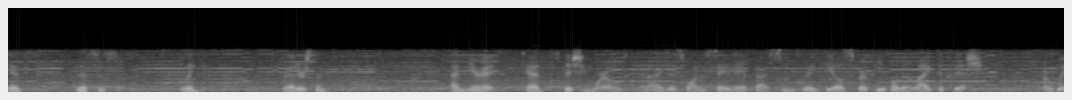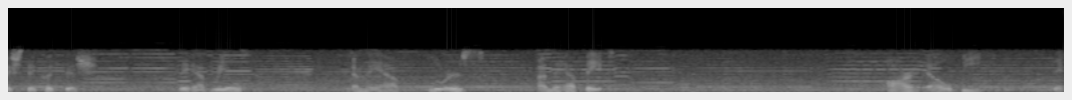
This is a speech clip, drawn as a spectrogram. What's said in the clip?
Kids, this is Blink Rederson. I'm here at Ted's Fishing World, and I just want to say they've got some great deals for people that like to fish or wish they could fish. They have reels, and they have lures, and they have bait. RLB they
